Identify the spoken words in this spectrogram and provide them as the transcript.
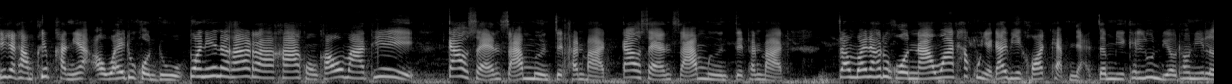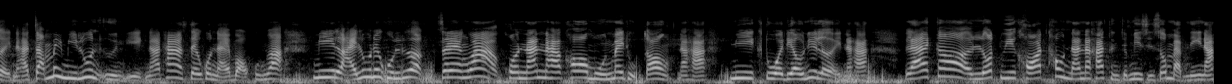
ที่จะทำคลิปคันนี้เอาไว้ให้ทุกคนดู ตัวนี้นะคะ ราคาของเขามาที่ 937,000 บาท 937,000 บาท จำไว้นะคะทุกคนนะว่าถ้าคุณอยากได้ V Cross Cap เนี่ยจะมีแค่รุ่นเดียวเท่านี้เลยนะจะไม่มีรุ่นอื่นอีกนะ ถ้าเซลล์คนไหนบอกคุณว่ามีหลายรุ่นให้คุณเลือก แสดงว่าคนนั้นนะคะข้อมูลไม่ถูกต้องนะคะ มีตัวเดียวนี่เลยนะคะ และก็รถ V Cross เท่านั้นนะคะ ถึงจะมีสีส้มแบบนี้นะ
